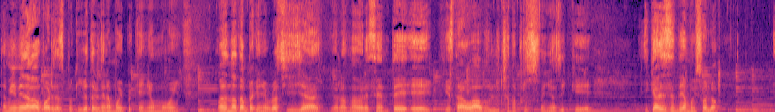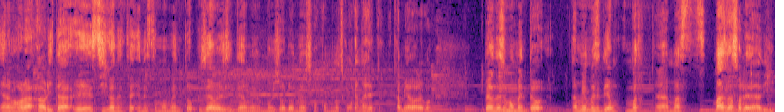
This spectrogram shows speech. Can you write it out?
también me daba fuerzas porque yo también era muy pequeño, muy... Bueno, no tan pequeño, pero sí ya era un adolescente eh, que estaba luchando por sus sueños y que, y que a veces sentía muy solo. Y a lo mejor ahorita eh, sigo en este, en este momento, pues a veces sintiéndome muy solo, no es, como, no es como que me haya cambiado algo. Pero en ese momento también me sentía, bueno, era más, más la soledad y,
